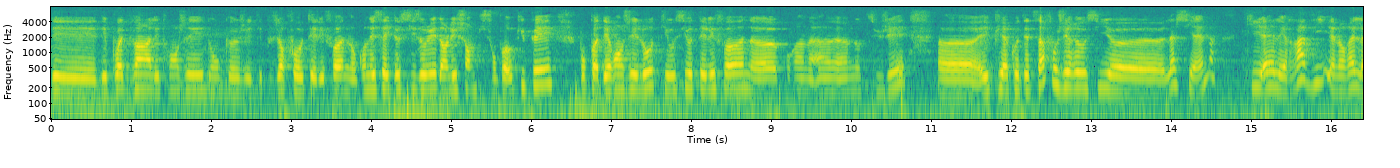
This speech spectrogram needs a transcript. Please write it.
des, des, de vin à l'étranger, donc euh, j'ai été plusieurs fois au téléphone. Donc on essaye de s'isoler dans les chambres qui ne sont pas occupées pour pas déranger l'autre qui est aussi au téléphone euh, pour un, autre sujet. Euh, et puis à côté de ça, faut gérer aussi la chienne qui elle est ravie. Alors elle,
